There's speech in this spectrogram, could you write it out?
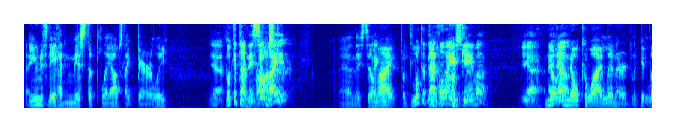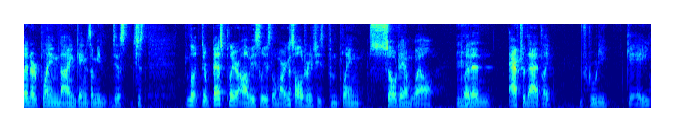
Like- Even if they had missed the playoffs like barely, Yeah, look at that And they roster. still might. And they still Like, might. But look at that only roster. a game up. Yeah, No, I know. no Kawhi Leonard. Look at Leonard playing nine games. I mean, just just look. Their best player obviously is LaMarcus Aldridge. He's been playing so damn well. Mm-hmm. But then after that, like Rudy Gay,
